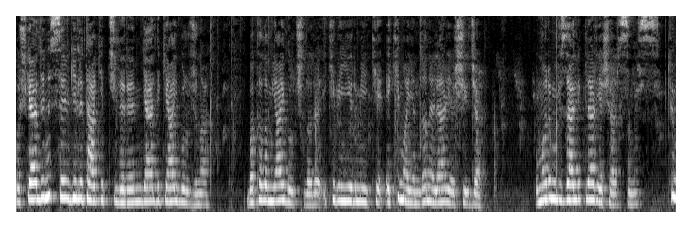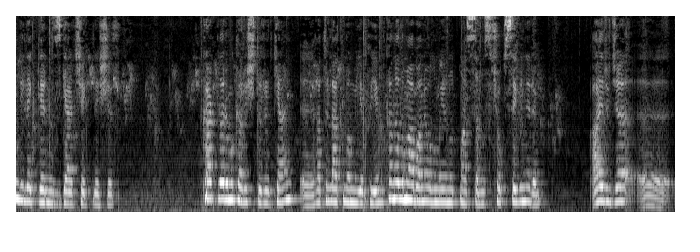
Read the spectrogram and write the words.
Hoş geldiniz sevgili takipçilerim. Geldik yay burcuna. Bakalım yay burçları 2022 Ekim ayında neler yaşayacak. Umarım güzellikler yaşarsınız. Tüm dilekleriniz gerçekleşir. Kartlarımı karıştırırken e, hatırlatmamı yapayım. Kanalıma abone olmayı unutmazsanız çok sevinirim. Ayrıca e,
